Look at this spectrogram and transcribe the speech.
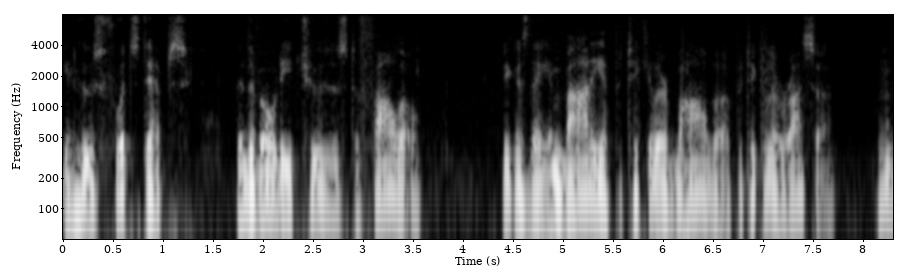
in whose footsteps the devotee chooses to follow, because they embody a particular bhava, a particular rasa, hmm,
